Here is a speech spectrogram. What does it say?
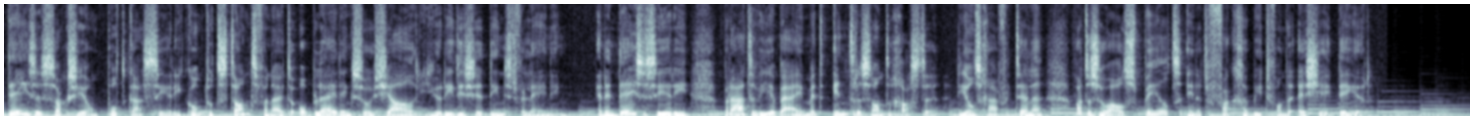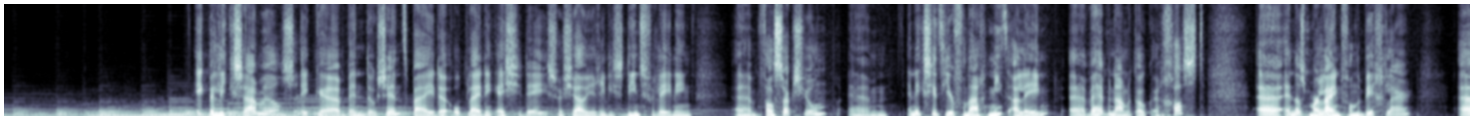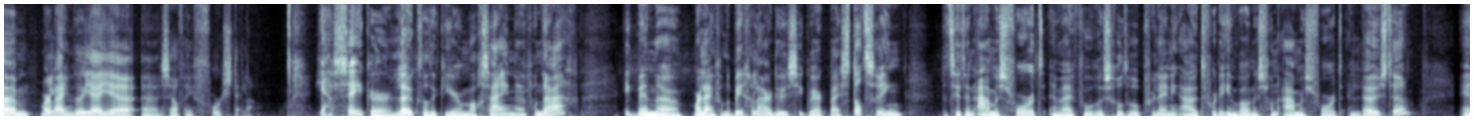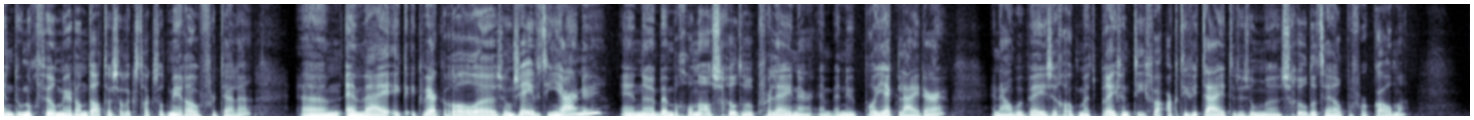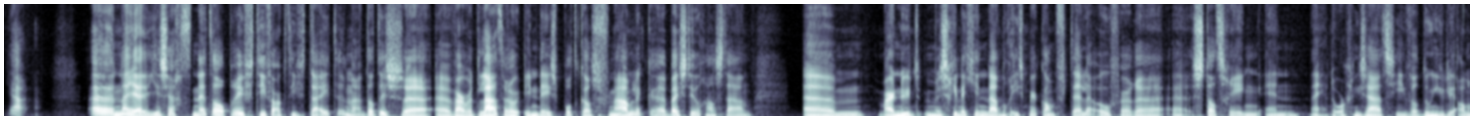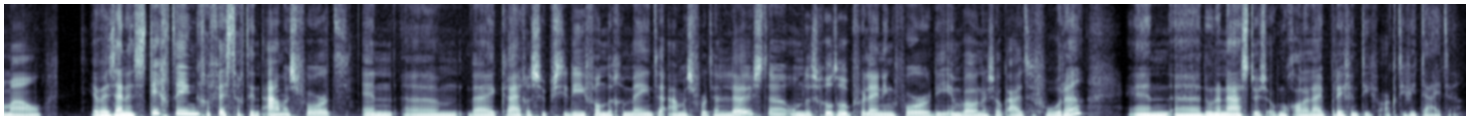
Deze Saxion podcastserie komt tot stand vanuit de opleiding Sociaal-Juridische Dienstverlening. En in deze serie praten we hierbij met interessante gasten die ons gaan vertellen wat er zoal speelt in het vakgebied van de SJD'er. Ik ben Lieke Samuels. Ik uh, ben docent bij de opleiding SJD, Sociaal-Juridische Dienstverlening uh, van Saxion. Um, en ik zit hier vandaag niet alleen. Uh, we hebben namelijk ook een gast. en dat is Marlijn van de Biggelaar. Um, Marlijn, wil jij jezelf even voorstellen? Ja, zeker. Leuk dat ik hier mag zijn vandaag. Ik ben Marlijn van de Biggelaar dus. Ik werk bij Stadsring. Dat zit in Amersfoort. En wij voeren schuldhulpverlening uit voor de inwoners van Amersfoort en Leusden. En doe nog veel meer dan dat. Daar zal ik straks wat meer over vertellen. Um, en wij, ik, ik werk er al uh, zo'n 17 jaar nu. En uh, ben begonnen als schuldhulpverlener en ben nu projectleider. En hou me bezig ook met preventieve activiteiten. Dus om uh, schulden te helpen voorkomen. Ja, nou ja, je zegt net al preventieve activiteiten. Nou, dat is waar we het later in deze podcast voornamelijk bij stil gaan staan. Um, maar nu misschien dat je inderdaad nog iets meer kan vertellen over Stadsring en nou ja, de organisatie. Wat doen jullie allemaal? Ja, wij zijn een stichting gevestigd in Amersfoort. En um, wij krijgen subsidie van de gemeente Amersfoort en Leusden om de schuldhulpverlening voor die inwoners ook uit te voeren. En doen daarnaast dus ook nog allerlei preventieve activiteiten.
